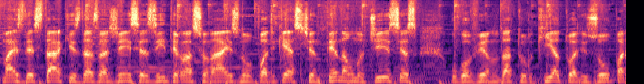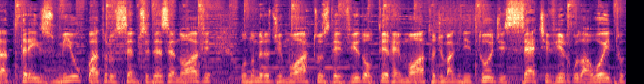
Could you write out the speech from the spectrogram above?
Mais destaques das agências internacionais no podcast Antena 1 Notícias. O governo da Turquia atualizou para 3.419 o número de mortos devido ao terremoto de magnitude 7,8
